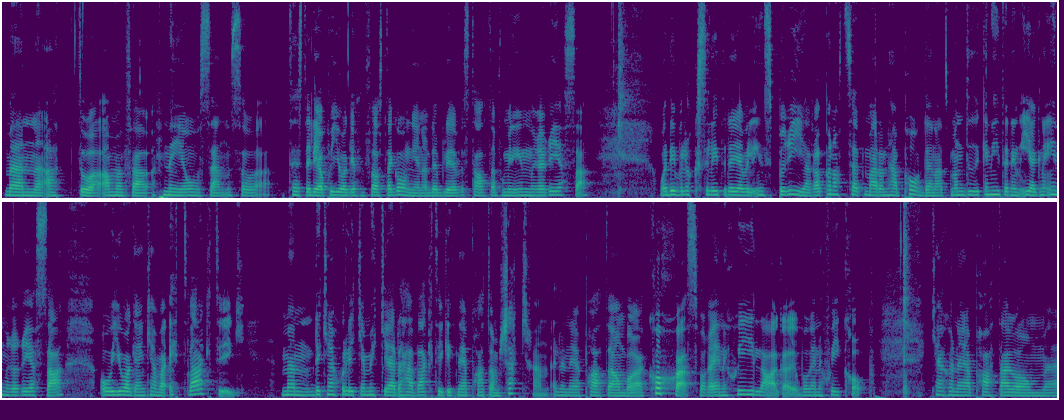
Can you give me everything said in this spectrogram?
Men att då, ja men för nio år sedan så testade jag på yoga för första gången och det blev starten på min inre resa. Och det är väl också lite det jag vill inspirera på något sätt med den här podden, att man, du kan hitta din egna inre resa och yogan kan vara ett verktyg. Men det kanske lika mycket är det här verktyget när jag pratar om chakran eller när jag pratar om våra koshas, våra energilager, vår energikropp. Kanske när jag pratar om eh,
